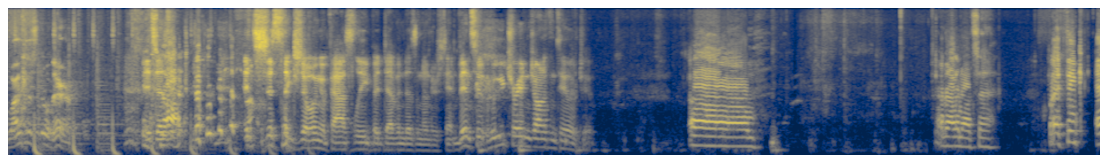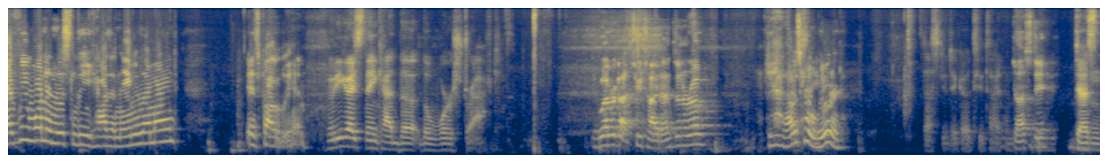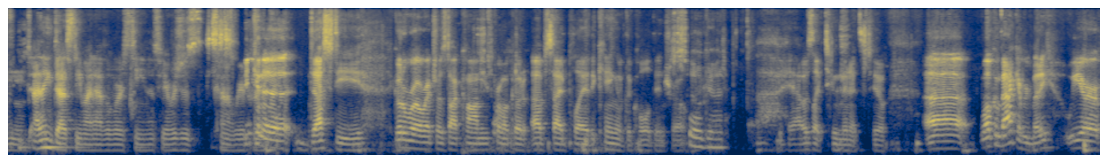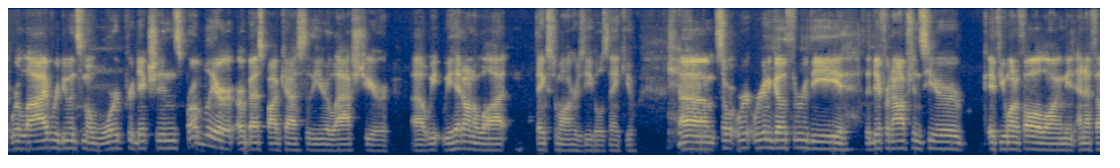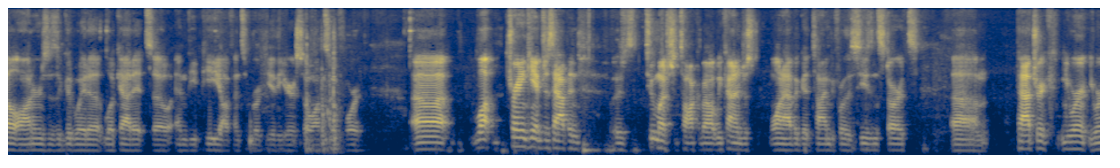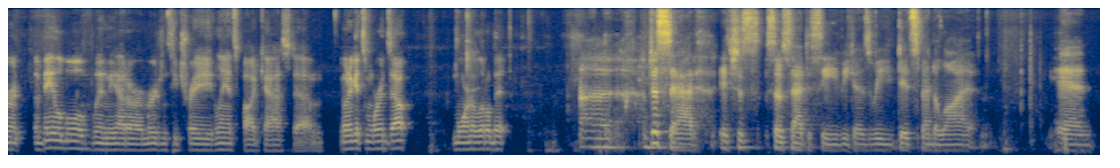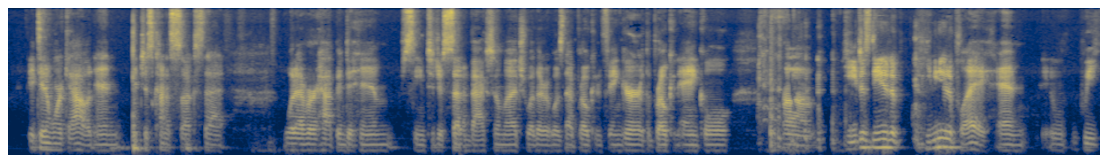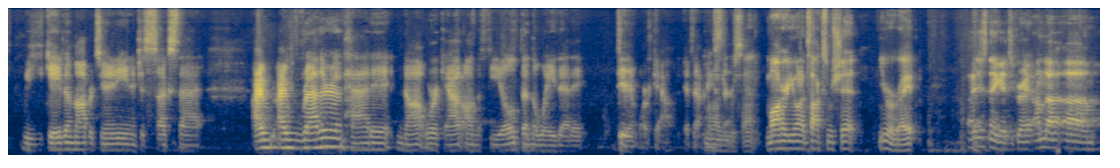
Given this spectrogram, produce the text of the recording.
why is it still there? It doesn't. it's just like showing a past league, but Devin doesn't understand. Vince, who, who you trading Jonathan Taylor to? Um, I'd rather not say. But I think everyone in this league has a name in their mind. It's probably him. Who do you guys think had the the worst draft? Whoever got two tight ends in a row? Yeah, that was kind of weird. Dusty to go two tight ends. Dusty. Dusty, Mhm. I think Dusty might have the worst team this year, which is kind of weird. Speaking of Dusty, go to royalretros.com, use promo code Upside Play, the king of the cold intro. So good. Ah, yeah, it was like two minutes too. Uh, welcome back, everybody. We are we're live. We're doing some award predictions. Probably our, our best podcast of the year last year. Uh, we we hit on a lot. Thanks to Maher's Eagles. Thank you. Um, so we're, we're gonna go through the the different options here. If you want to follow along, I mean NFL honors is a good way to look at it. So MVP, Offensive Rookie of the Year, so on and so forth. Uh, lot training camp just happened. There's too much to talk about. We kind of just want to have a good time before the season starts. Um, Patrick, you weren't you weren't available when we had our emergency trade Lance podcast. Um, you want to get some words out, mourn a little bit. Uh, I'm just sad. It's just so sad to see because we did spend a lot and it didn't work out. And it just kind of sucks that whatever happened to him seemed to just set him back so much, whether it was that broken finger, the broken ankle. Um, he just needed to he needed to play and we we gave him opportunity and it just sucks that I I'd rather have had it not work out on the field than the way that it didn't work out, if that makes 100. sense. percent Maher, you want to talk some shit? You were right. I just think it's great. I'm not. Um,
